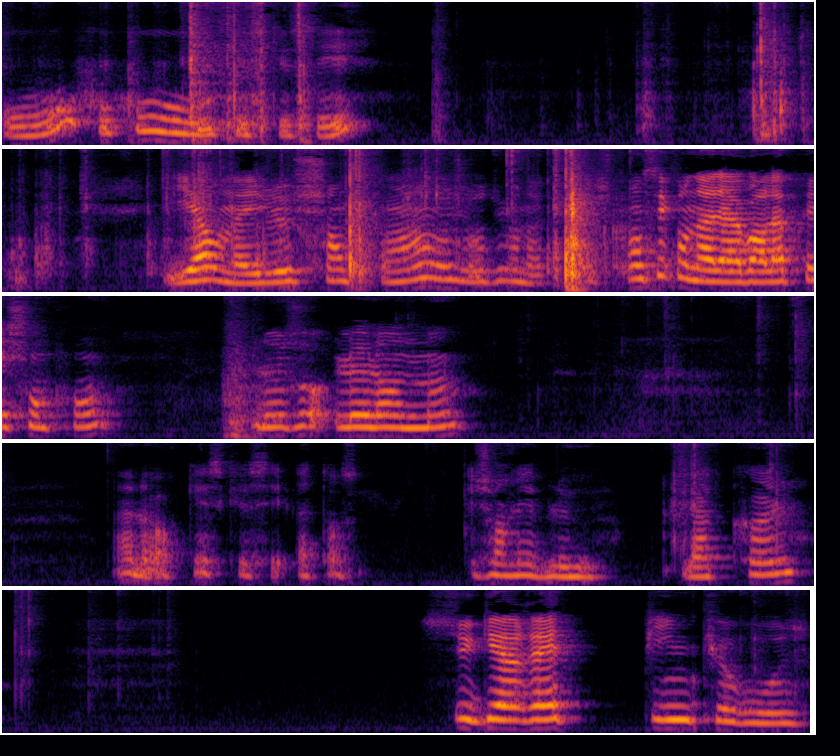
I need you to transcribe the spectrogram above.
Oh, qu'est-ce que c'est? Hier, on a eu le shampoing. Aujourd'hui, on a... Je pensais qu'on allait avoir l'après-shampoing le, jour... le lendemain. Alors, qu'est-ce que c'est? Attends, j'enlève le... la colle. Sugarette pink rose.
